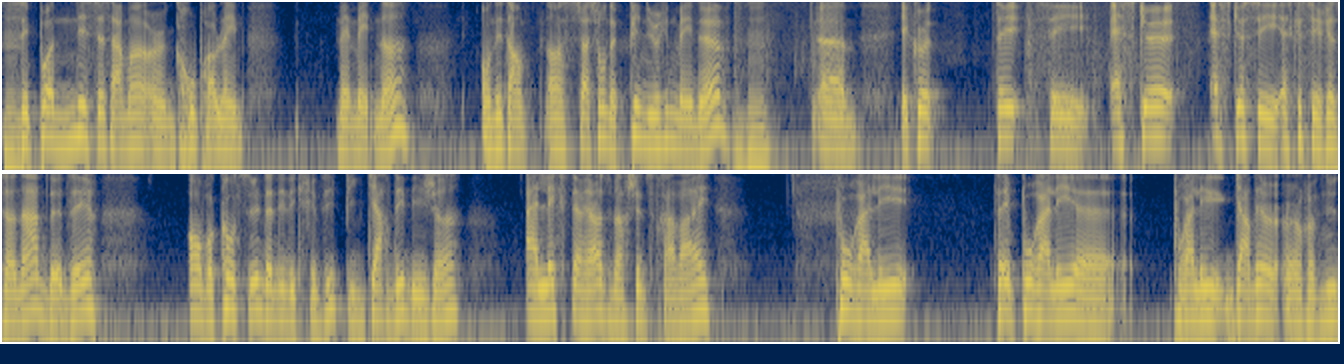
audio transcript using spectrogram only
hmm. c'est pas nécessairement un gros problème. Mais maintenant, on est en, situation de pénurie de main-d'œuvre. Hmm. Euh, écoute, tu sais, c'est. Est-ce que est-ce que c'est est-ce que c'est raisonnable de dire on va continuer de donner des crédits puis garder des gens à l'extérieur du marché du travail pour aller pour aller euh, pour aller garder un, revenu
